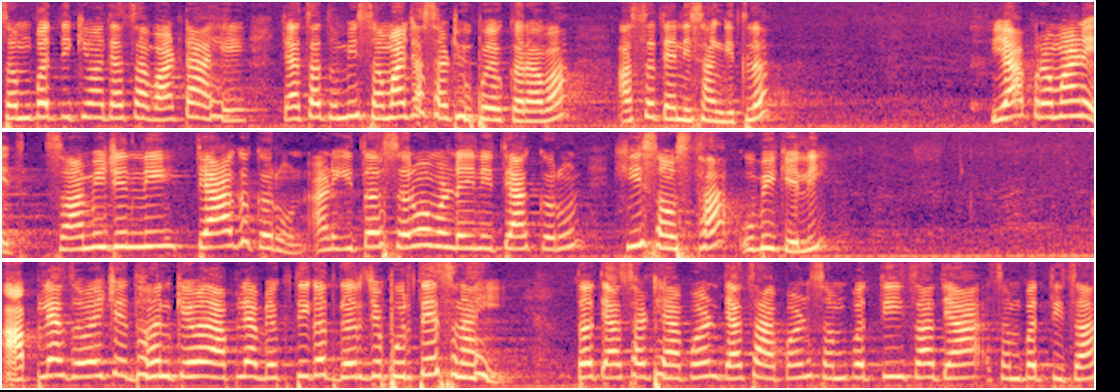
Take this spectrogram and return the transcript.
संपत्ती किंवा त्याचा वाटा आहे त्याचा तुम्ही समाजासाठी उपयोग करावा असं त्यांनी सांगितलं. याप्रमाणेच स्वामीजींनी त्याग करून आणि इतर सर्व मंडळींनी त्याग करून ही संस्था उभी केली. आपल्या जवळचे धन केवळ आपल्या व्यक्तिगत गरजेपुरतेच नाही तर त्यासाठी आपण त्याचा आपण संपत्तीचा त्या संपत्तीचा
